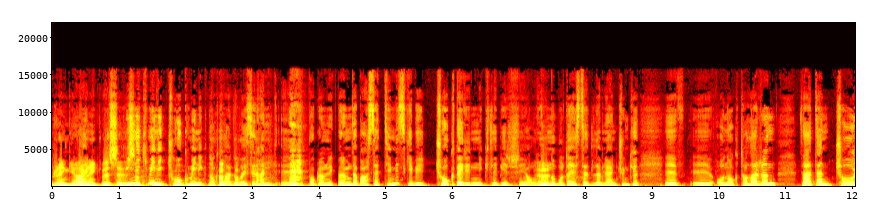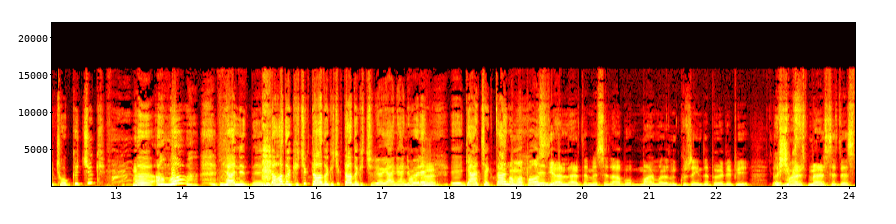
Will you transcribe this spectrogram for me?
rengarenk Yani meselesi. Minik minik çok minik noktalar. Dolayısıyla hani e, programın ilk bölümünde bahsettiğimiz gibi çok derinlikli bir şey olduğunu Evet. burada hissedilebilir. Yani çünkü e, e, o noktaların zaten çoğu çok küçük e, ama yani e, daha da küçük daha da küçük daha da küçülüyor. Yani hani Ha, böyle evet. e, gerçekten Ama bazı e, yerlerde mesela bu Marmara'nın kuzeyinde böyle bir e, Işık- Mer- Mercedes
